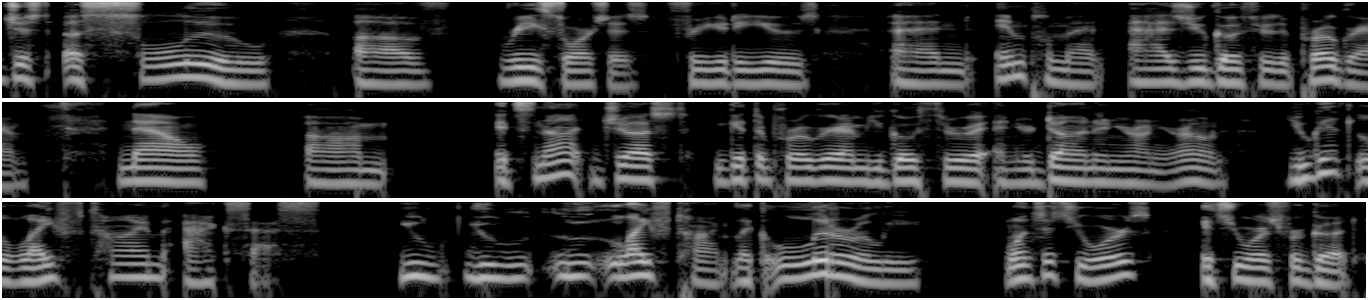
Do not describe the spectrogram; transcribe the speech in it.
just a slew of resources for you to use and implement as you go through the program. Now, um, it's not just you get the program, you go through it, and you're done, and you're on your own. You get lifetime access. You you lifetime, like literally, once it's yours, it's yours for good,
